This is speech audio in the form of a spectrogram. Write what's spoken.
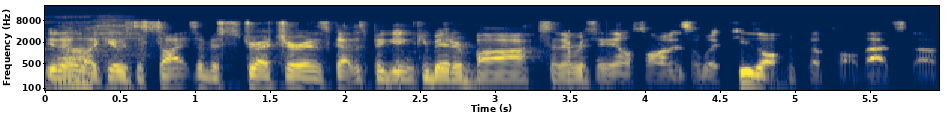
You know, Ugh. like it was the size of a stretcher, and it's got this big incubator box and everything else on it. So like he's all hooked up to all that stuff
